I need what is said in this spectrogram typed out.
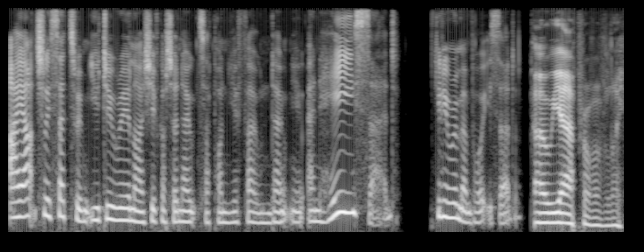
I actually said to him, You do realise you've got a notes app on your phone, don't you? And he said, Can you remember what you said? Oh, yeah, probably.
